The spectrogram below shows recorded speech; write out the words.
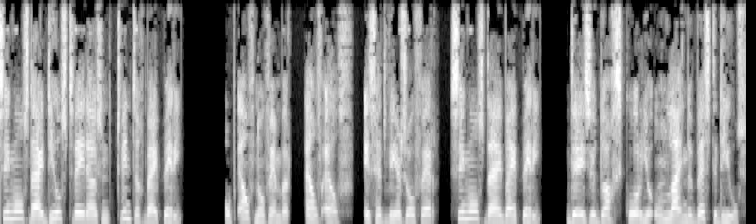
Singles Day Deals 2020 bij Perry. Op 11 november, 11-11, is het weer zover, Singles Day bij Perry. Deze dag scoor je online de beste deals.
